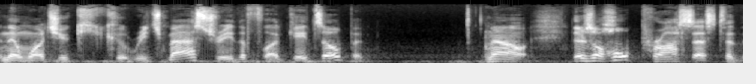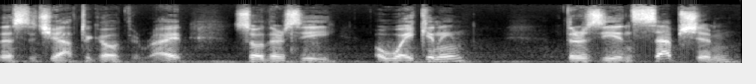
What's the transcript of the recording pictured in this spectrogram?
And then once you reach mastery, the floodgates open. Now, there's a whole process to this that you have to go through, right? So there's the awakening, there's the inception,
